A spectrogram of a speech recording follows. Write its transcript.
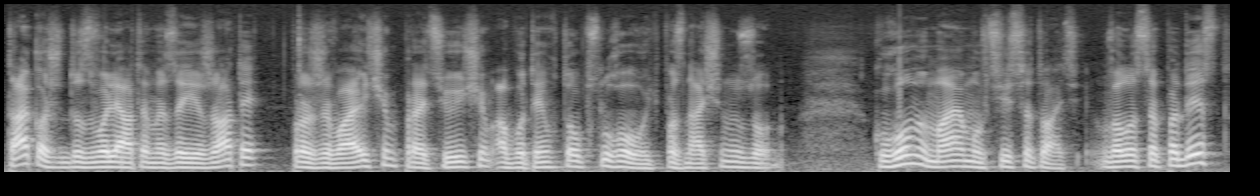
Також дозволятиме заїжджати проживаючим, працюючим або тим, хто обслуговують позначену зону. Кого ми маємо в цій ситуації? Велосипедист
